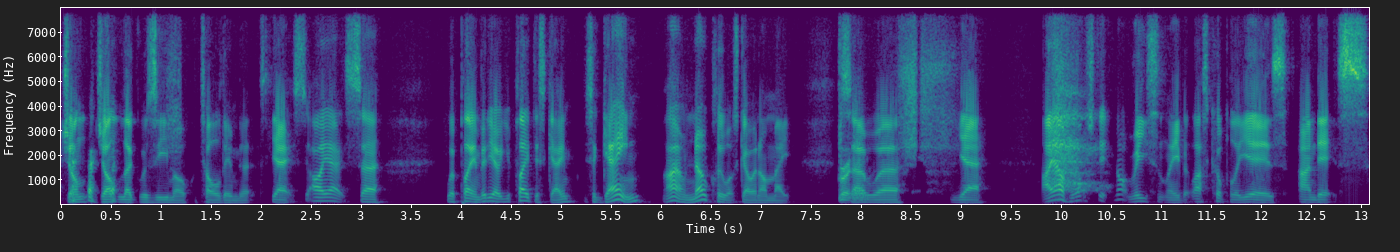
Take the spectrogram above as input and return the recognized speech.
John John Leguizamo told him that yeah, it's, oh yeah, it's uh, we're playing video. You played this game. It's a game. I have no clue what's going on, mate. Brilliant. So uh, yeah, I have watched it not recently, but last couple of years, and it's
